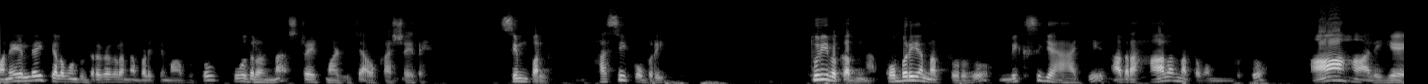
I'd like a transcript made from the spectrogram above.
ಮನೆಯಲ್ಲೇ ಕೆಲವೊಂದು ದ್ರವ್ಯಗಳನ್ನು ಬಳಕೆ ಮಾಡಿಬಿಟ್ಟು ಕೂದಲನ್ನ ಸ್ಟ್ರೈಟ್ ಮಾಡಲಿಕ್ಕೆ ಅವಕಾಶ ಇದೆ. ಸಿಂಪಲ್ ಹಸಿ ಕೊಬ್ಬರಿ. ತುರಿಬೇಕದನ್ನ ಕೊಬ್ಬರಿಯನ್ನು ತುರಿದು ಮಿಕ್ಸಿಗೆ ಹಾಕಿ ಅದರ ಹಾಲನ್ನ ತಗೊಂಡ್ಬಿಟ್ಟು ಆ ಹಾಲಿಗೆ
